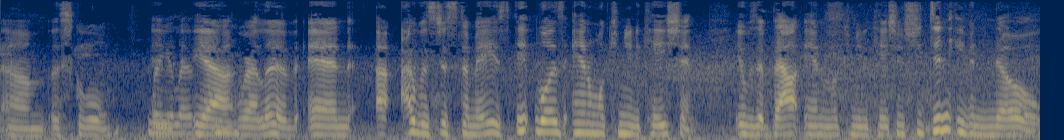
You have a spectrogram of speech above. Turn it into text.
um, the school Where you live. Yeah, Mhm. where I live, and uh, I was just amazed. It was animal communication. It was about animal communication. She didn't even know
